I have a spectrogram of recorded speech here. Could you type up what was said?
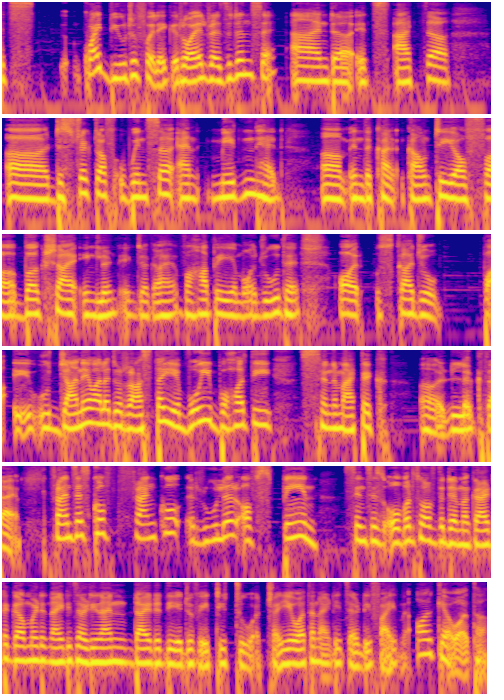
इट्स क्वाइट ब्यूटिफुल एक रॉयल रेजिडेंस है and it's at the district of Windsor and Maidenhead in the county of Berkshire England एक जगह है। वहाँ पे ये मौजूद है और उसका जो जाने वाला जो रास्ता ही है, वो ही बहुत ही सिनेमैटिक लगता है। Francisco Franco ruler of Spain since is overthrow of the democratic government in 1939 died at the age of 82 अच्छा ये हुआ था 1935 में। और क्या हुआ था?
